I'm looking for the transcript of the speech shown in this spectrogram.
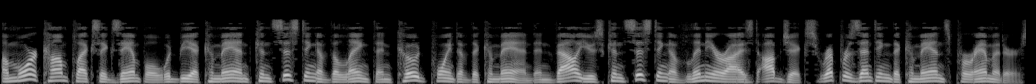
A more complex example would be a command consisting of the length and code point of the command and values consisting of linearized objects representing the command's parameters.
